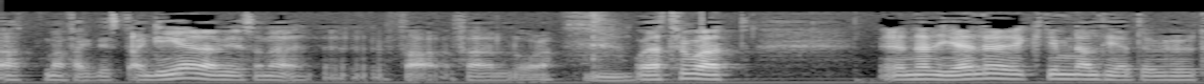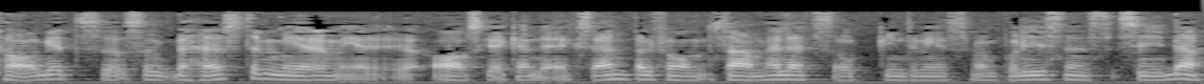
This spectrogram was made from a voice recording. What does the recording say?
att man faktiskt agerar vid sådana här fall. fall då. Mm. Och jag tror att Eh, när det gäller kriminalitet överhuvudtaget så, så, behövs det mer och mer avskräckande exempel från samhällets och inte minst från polisens sida.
